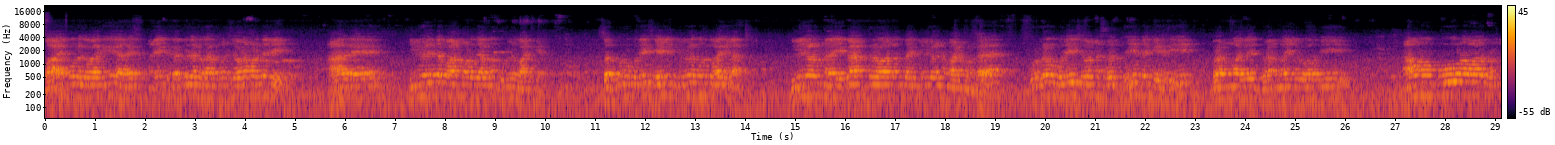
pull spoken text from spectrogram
ಬಾಯಿ ಮೂಲಕವಾಗಿ ಅನೇಕ- ಗರ್ಭದ ಪದಾರ್ಥವನ್ನು ಶ್ರವಣ ಮಾಡುತ್ತೇವೆ. ಆದರೆ ಕಿವಿಗಳಿಂದ ಪಾನ ಮಾಡೋದು ಗುರುವಿನ ವಾಕ್ಯ. ಸದ್ಗುರು ಉಪದೇಶ ಹೇಳಿ ಕಿವಿಗಳ ಮೂಲಕವಾಗಿಲ್ಲ. ಕಿವಿಗಳನ್ನ ಏಕಾಗ್ರವಾದಂಥ ಕಿವಿಗಳನ್ನು ಮಾಡಿಕೊಂಡ ಗುರುಗಳ ಉಪದೇಶವನ್ನು ಶ್ರದ್ಧೆಯಿಂದ ಕೇಳಿ ಬ್ರಹ್ಮವೇ ಬ್ರಹ್ಮೈವ ಅವನು ಪೂರ್ಣವಾದ ಬ್ರಹ್ಮ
